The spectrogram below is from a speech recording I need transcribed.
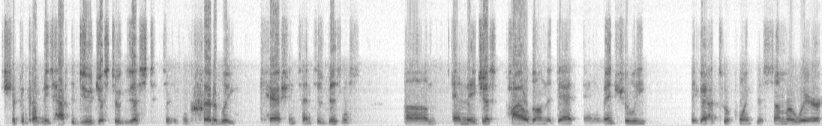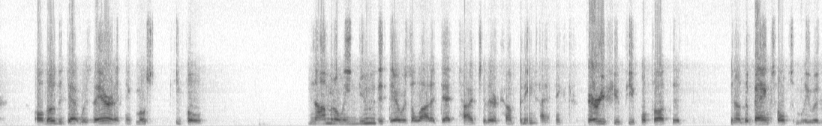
shipping companies have to do just to exist. It's an incredibly cash intensive business. Um, and they just piled on the debt, and eventually they got to a point this summer where, although the debt was there, and I think most people nominally knew that there was a lot of debt tied to their company, I think very few people thought that you know the banks ultimately would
